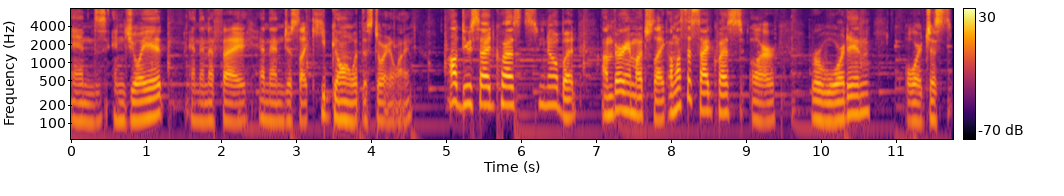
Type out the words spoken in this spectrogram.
and enjoy it and then if I and then just like keep going with the storyline. I'll do side quests, you know, but I'm very much like unless the side quests are rewarding or just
